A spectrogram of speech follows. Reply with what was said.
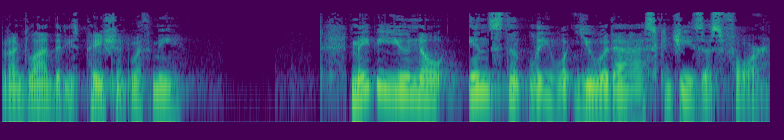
But I'm glad that he's patient with me. Maybe you know instantly what you would ask Jesus for.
